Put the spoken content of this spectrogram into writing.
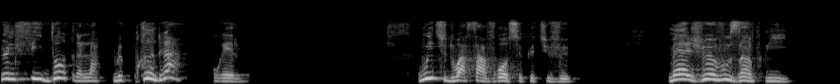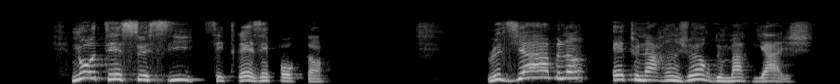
Une fille d'autre le prendra pour elle. Oui, tu dois savoir ce que tu veux. Mais je vous en prie, notez ceci, c'est très important. Le diable est un arrangeur de mariage.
